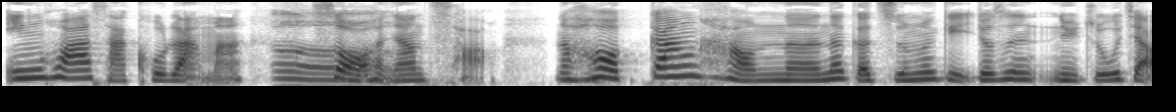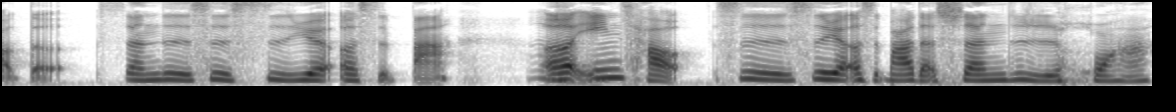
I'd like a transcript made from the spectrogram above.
樱花 Sakura 嘛，嗯瘦很像草。然后刚好呢，那个 Zumugi 就是女主角的生日是四月二十八，嗯而樱草是四月二十八的生日花。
